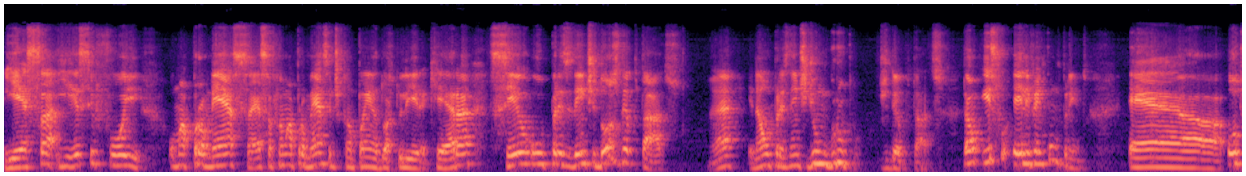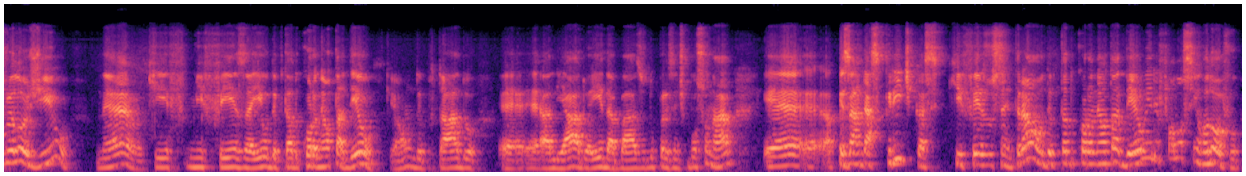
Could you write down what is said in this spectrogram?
e, essa, e esse foi uma promessa, essa foi uma promessa de campanha do Arthur Lira, que era ser o presidente dos deputados né, e não o presidente de um grupo de deputados. Então, isso ele vem cumprindo. É, outro elogio né, que me fez aí o deputado Coronel Tadeu, que é um deputado é, é aliado aí da base do presidente Bolsonaro, é, é, apesar das críticas que fez o Centrão, o deputado Coronel Tadeu, ele falou assim, Rodolfo,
